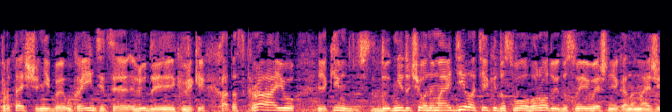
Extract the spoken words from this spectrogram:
про те, що ніби українці це люди, в яких хата з краю, яким ні до чого немає діла, тільки до свого городу і до своєї вишні, яка на межі.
